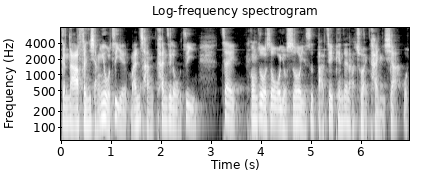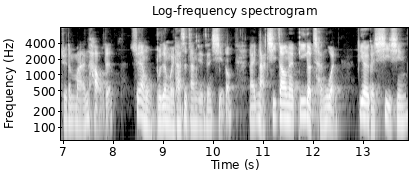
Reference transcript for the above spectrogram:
跟大家分享。因为我自己也蛮常看这个，我自己在工作的时候，我有时候也是把这篇再拿出来看一下，我觉得蛮好的。虽然我不认为他是张先生写的。来，哪七招呢？第一个沉稳，第二个细心，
